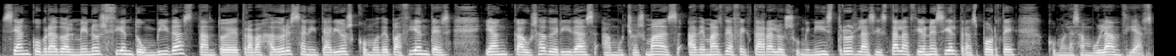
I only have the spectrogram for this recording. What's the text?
se han cobrado al menos 101 vidas, tanto de trabajadores sanitarios como de pacientes, y han causado heridas a muchos más, además de afectar a los suministros, las instalaciones y el transporte, como las ambulancias.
